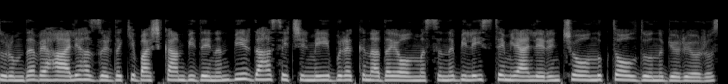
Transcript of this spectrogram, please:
durumda ve hali hazırdaki Başkan Biden'ın bir daha seçilmeyi bırakın aday olmasını bile istemeyenlerin çoğunlukta olduğunu görüyoruz.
